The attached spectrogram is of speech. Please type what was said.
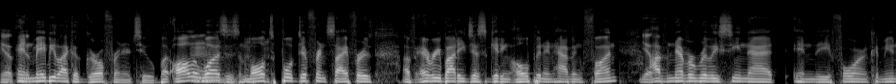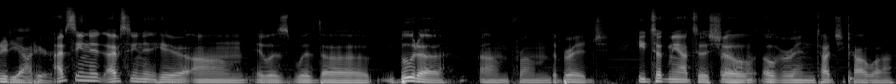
Yep, and maybe like a girlfriend or two. But all it was Mm. is multiple different ciphers of everybody just getting open and having fun. I've never really seen that in the foreign community out here. I've seen it. I've seen it here. Um, it was with uh, Buddha um, from the Bridge. He took me out to a show over in Tachikawa.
